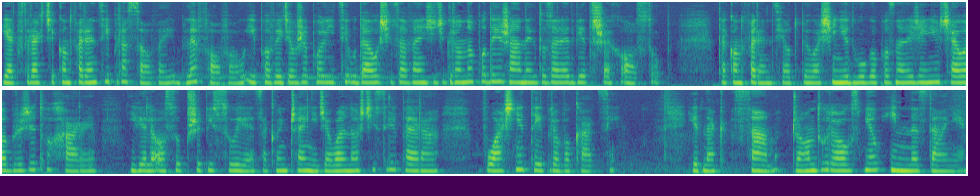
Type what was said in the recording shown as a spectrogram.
jak w trakcie konferencji prasowej blefował i powiedział, że policji udało się zawęzić grono podejrzanych do zaledwie trzech osób. Ta konferencja odbyła się niedługo po znalezieniu ciała Bridget O'Hary i wiele osób przypisuje zakończenie działalności strippera właśnie tej prowokacji. Jednak sam John Durrose miał inne zdanie.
